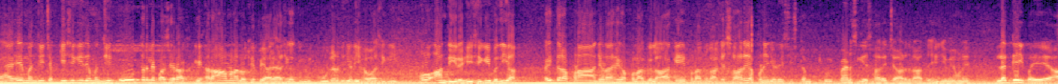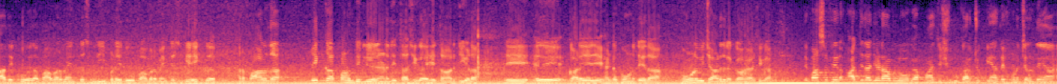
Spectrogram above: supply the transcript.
ਮੈਂ ਇਹ ਮੰਜੀ ਚੱਕੀ ਸੀਗੀ ਤੇ ਮੰਜੀ ਉਧਰਲੇ ਪਾਸੇ ਰੱਖ ਕੇ ਆਰਾਮ ਨਾਲ ਉੱਥੇ ਪਿਆ ਰਿਹਾ ਸੀਗਾ, ਕਿਉਂਕਿ ਕੂਲਰ ਦੀ ਜਿਹੜੀ ਹਵਾ ਸੀਗੀ, ਉਹ ਆਂਦੀ ਰਹੀ ਸੀਗੀ, ਵਧੀਆ। ਇੱਧਰ ਆਪਣਾ ਜਿਹੜਾ ਹੈਗਾ ਪਲੱਗ ਲਾ ਕੇ, ਪਲੱਗ ਲਾ ਕੇ ਸਾਰੇ ਆਪਣੇ ਜਿਹੜੇ ਸਿਸਟਮ ਭੈਣ ਸੀਗੇ ਸਾਰੇ ਚਾਰਜ ਲਾਤੇ ਸੀ, ਜਿਵੇਂ ਹੁਣੇ ਲੱਗੇ ਹੀ ਪਏ ਆ। ਆਹ ਦੇਖੋ, ਇਹਦਾ ਪਾਵਰ ਬੈਂਕ ਸੰਦੀਪ ਦੇ ਦੋ ਪਾਵਰ ਬੈਂਕ ਸੀਗੇ, ਇੱਕ ਹਰਪਾਲ ਦਾ, ਇੱਕ ਆਪਾਂ ਨੂੰ ਦਿੱਲੀ ਵਾਲਿਆਂ ਨੇ ਦਿੱਤਾ ਸੀਗਾ ਇਹ ਤਾਰ ਜੀ ਜਿਹੜਾ ਤੇ ਇਹਦੇ ਕਾਲੇ ਜਿਹੇ ਹੈੱਡਫੋਨ ਤੇ ਦਾ ਫੋਨ ਵੀ ਚਾਰਜ ਲੱਗਾ ਹੋਇਆ ਸੀਗਾ। ਤੇ ਬਸ ਫਿਰ ਅੱਜ ਦਾ ਜਿਹੜਾ ਵਲੋਗ ਆਪਾਂ ਅੱਜ ਸ਼ੁਰੂ ਕਰ ਚੁੱਕੇ ਹਾਂ ਤੇ ਹੁਣ ਚੱਲਦੇ ਹਾਂ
